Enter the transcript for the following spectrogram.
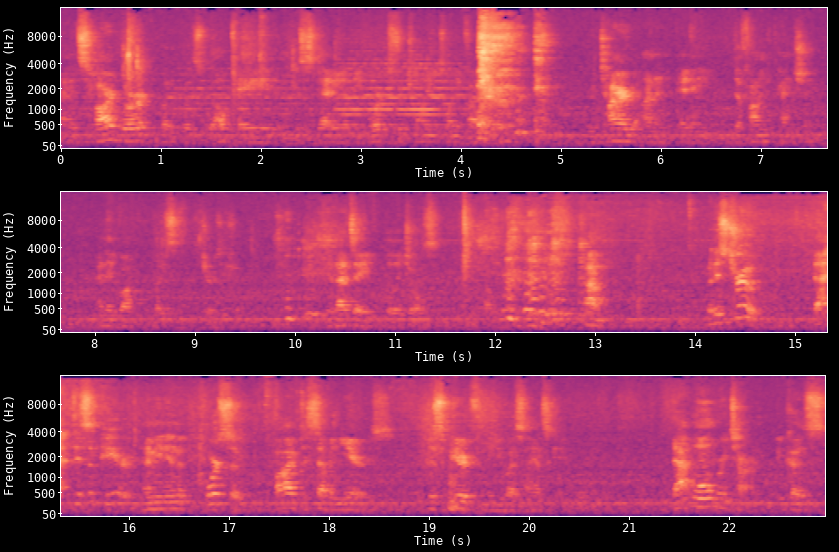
And it's hard work, but it was well paid and it was steady. And he worked for 20, 25 years, retired on an, a defined pension, and they bought a place in Jersey Shore. And that's a Billy Joel song. Um, But it's true, that disappeared. I mean, in the course of five to seven years, disappeared from the US landscape. That won't return because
